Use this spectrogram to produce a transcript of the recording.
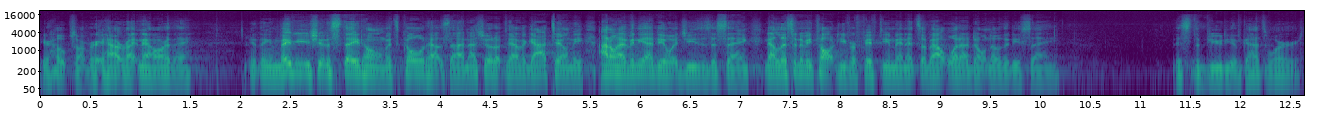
Your hopes aren't very high right now, are they? You're thinking maybe you should have stayed home. It's cold outside, and I showed up to have a guy tell me I don't have any idea what Jesus is saying. Now listen to me talk to you for 15 minutes about what I don't know that he's saying. This is the beauty of God's word.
